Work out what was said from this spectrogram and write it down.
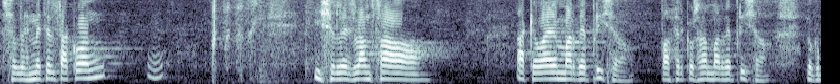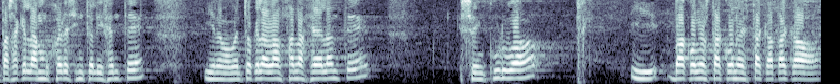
se les mete el tacón y se les lanza a que vayan más deprisa, para hacer cosas más deprisa. Lo que pasa es que la mujer es inteligente y en el momento que la lanzan hacia adelante se encurva y va con los tacones esta cataca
